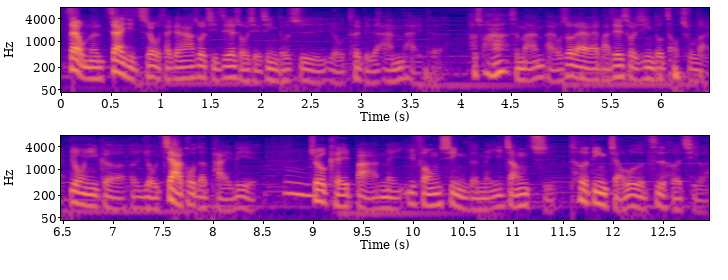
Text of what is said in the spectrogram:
在我们在一起之后，我才跟他说，其实这些手写信都是有特别的安排的。他说啊，什么安排？我说来来，把这些手写信都找出来，用一个、呃、有架构的排列，嗯就可以把每一封信的每一张纸特定角落的字合起来，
